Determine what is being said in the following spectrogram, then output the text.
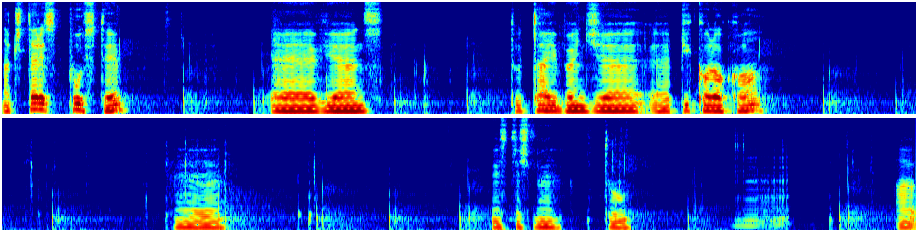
na cztery spusty. E, więc tutaj będzie e. E, my jesteśmy tu. A...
